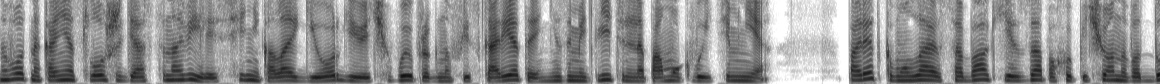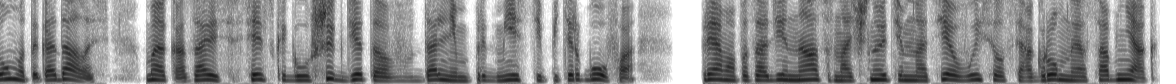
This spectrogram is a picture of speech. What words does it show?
Но вот, наконец, лошади остановились, и Николай Георгиевич, выпрыгнув из кареты, незамедлительно помог выйти мне. По редкому лаю собаки и запаху печеного дома догадалась. Мы оказались в сельской глуши где-то в дальнем предместье Петергофа, Прямо позади нас в ночной темноте высился огромный особняк,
